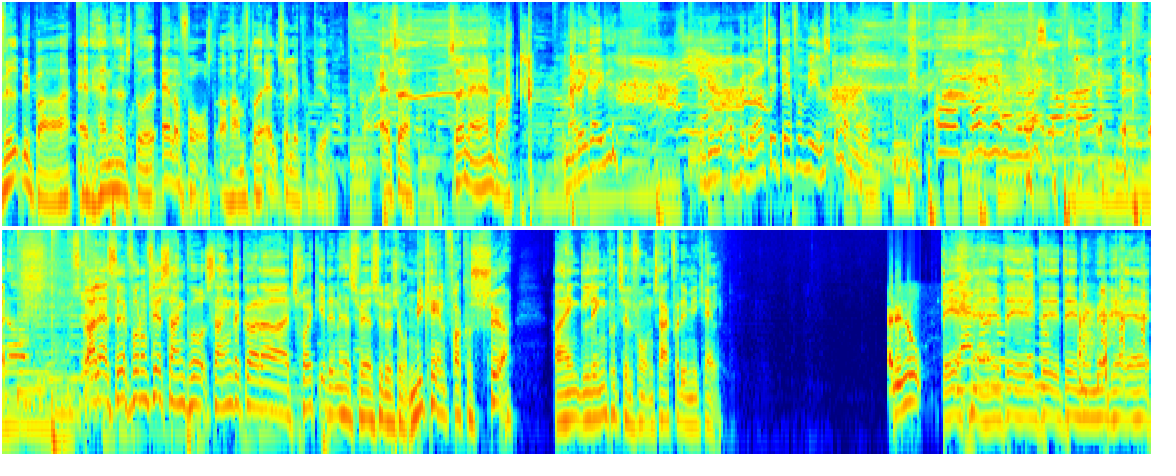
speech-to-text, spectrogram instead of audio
ved vi bare, at han havde stået allerforrest og hamstret alt toiletpapir. Altså, sådan er han bare. Men er det ikke rigtigt? Men det, er- men det er også lidt derfor, vi elsker ham jo. Åh, oh, for helvede, det var sjovt sagt. Og lad os uh, få nogle flere sange på. Sange, der gør dig tryg i den her svære situation. Michael fra Korsør har hængt længe på telefonen. Tak for det, Michael. Er det nu? Det er, Ja, nu, nu. det, Det er det, nu. det, det er nu, Michael. Jeg,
